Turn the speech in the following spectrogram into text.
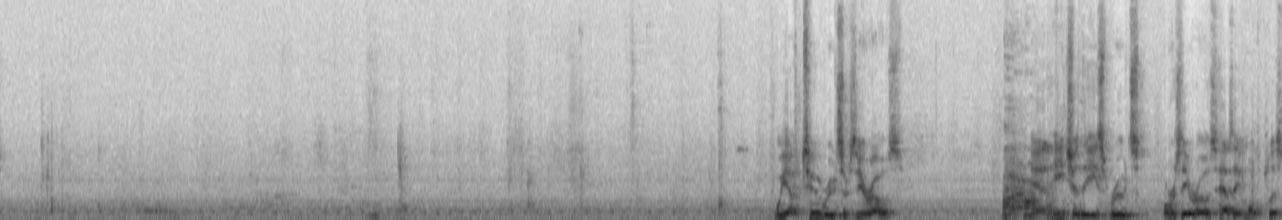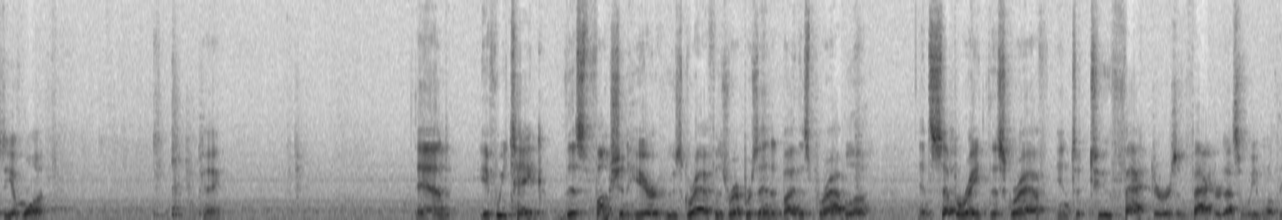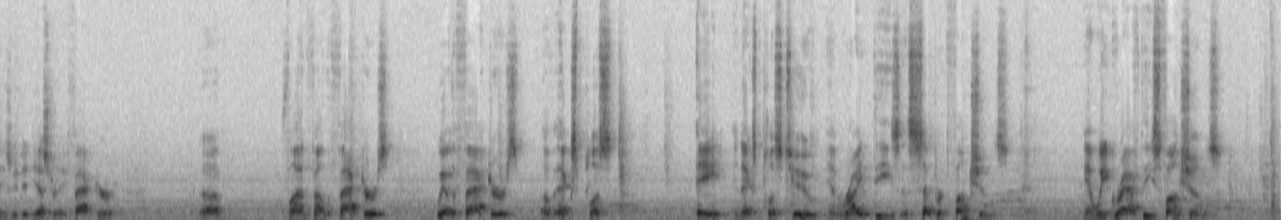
we have two roots or zeros, and each of these roots or zeros has a multiplicity of 1. Okay? And if we take this function here, whose graph is represented by this parabola, and separate this graph into two factors, and factor, that's what we, one of the things we did yesterday, factor, uh, found, found the factors. We have the factors of x plus 8 and x plus 2, and write these as separate functions, and we graph these functions,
